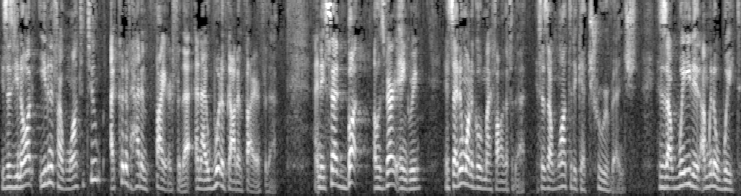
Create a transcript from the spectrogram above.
he says, you know what? Even if I wanted to, I could have had him fired for that. And I would have got him fired for that. And he said, but I was very angry. He says, I didn't want to go with my father for that. He says, I wanted to get true revenge. He says, I waited, I'm going to wait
